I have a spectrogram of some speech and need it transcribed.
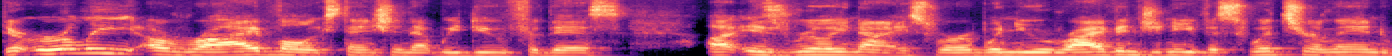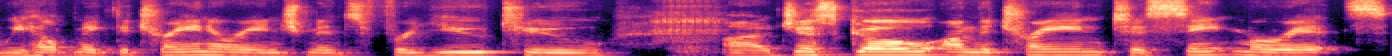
The early arrival extension that we do for this uh, is really nice. Where when you arrive in Geneva, Switzerland, we help make the train arrangements for you to uh, just go on the train to St. Moritz.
